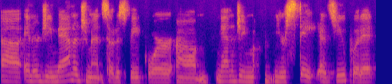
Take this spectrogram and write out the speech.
uh, energy management, so to speak, or um, managing your state, as you put it.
